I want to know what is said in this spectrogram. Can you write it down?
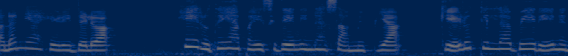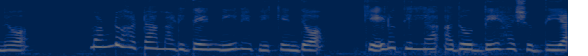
ಅನನ್ಯ ಹೇಳಿದ್ದಳು ಈ ಹೃದಯ ಬಯಸಿದೆ ನಿನ್ನ ಸಾಮೀಪ್ಯ. ಕೇಳುತ್ತಿಲ್ಲ ಬೇರೇನೋ ಮೊಂಡು ಹಠ ಮಾಡಿದೆ ನೀನೇ ಬೇಕೆಂದು. ಕೇಳುತ್ತಿಲ್ಲ ಅದು ದೇಹ ಶುದ್ಧಿಯ,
